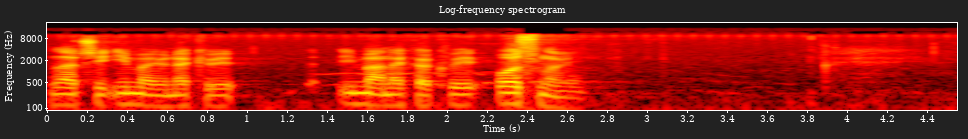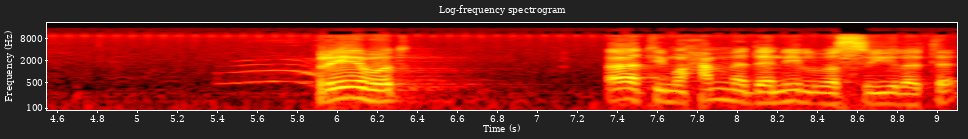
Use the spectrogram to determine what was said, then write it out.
znači imaju neke ima nekakve osnove. Prevod ati Muhammeden il vasilete,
